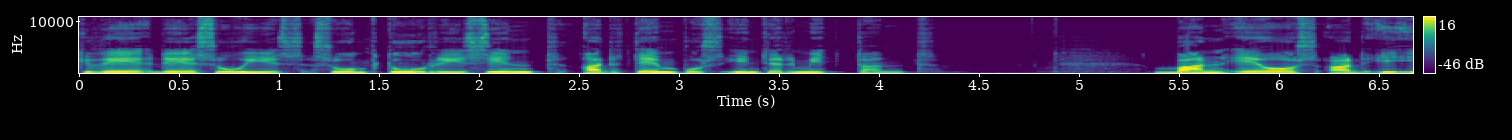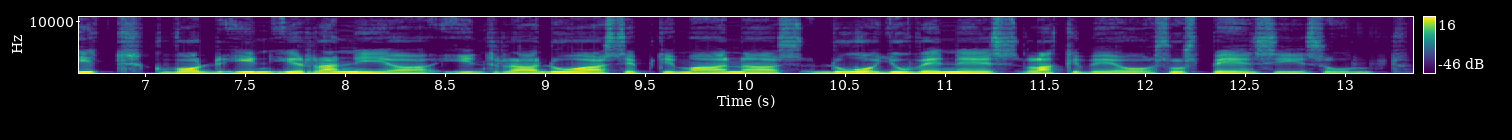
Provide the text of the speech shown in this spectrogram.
kve de suis sumpturi sint ad tempus intermittant. Ban eos ad iit quod in Irania intradua septimanas duo juvenes lacveo suspensi sunt.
